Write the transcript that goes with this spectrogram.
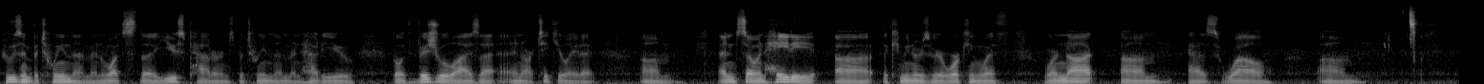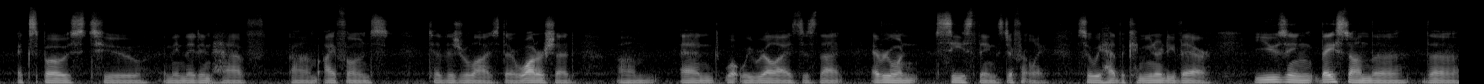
who's in between them, and what's the use patterns between them, and how do you both visualize that and articulate it? Um, and so in Haiti, uh, the communities we were working with were not um, as well um, exposed to. I mean, they didn't have um, iPhones to visualize their watershed. Um, and what we realized is that everyone sees things differently. So we had the community there using, based on the, the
